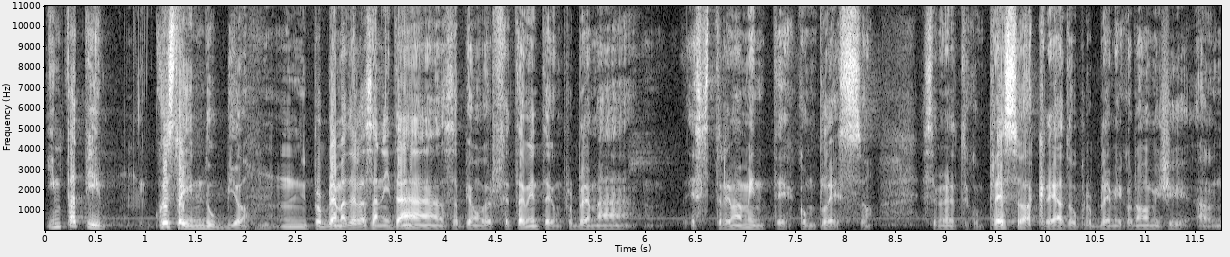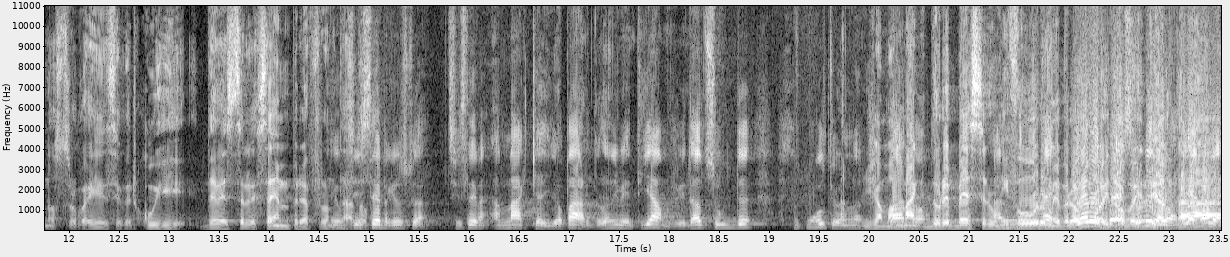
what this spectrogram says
Infatti questo è indubbio, il problema della sanità sappiamo perfettamente è un problema estremamente complesso, estremamente complesso, ha creato problemi economici al nostro paese per cui deve essere sempre affrontato. È un sistema, che, scusa, sistema a macchia di leopardo, non dimentichiamoci, dal sud molti vanno, diciamo, vanno, dovrebbe essere uniforme, eh, però poi dopo in realtà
